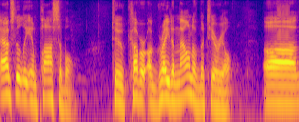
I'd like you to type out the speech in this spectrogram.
absolutely impossible to cover a great amount of material uh,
